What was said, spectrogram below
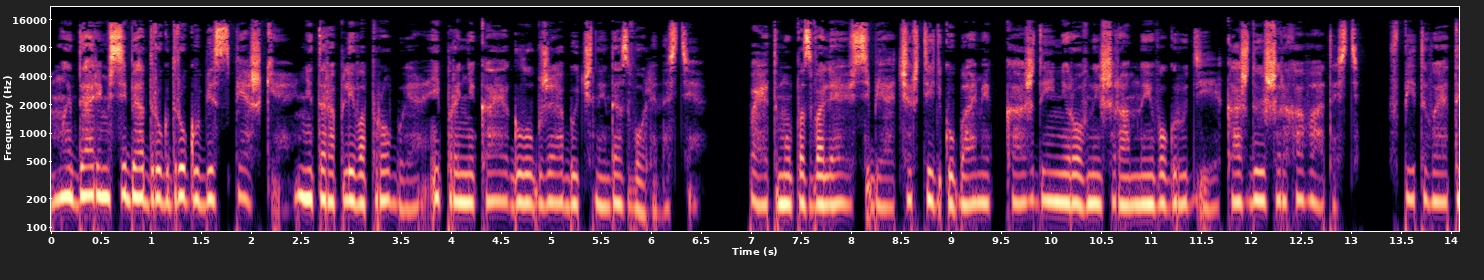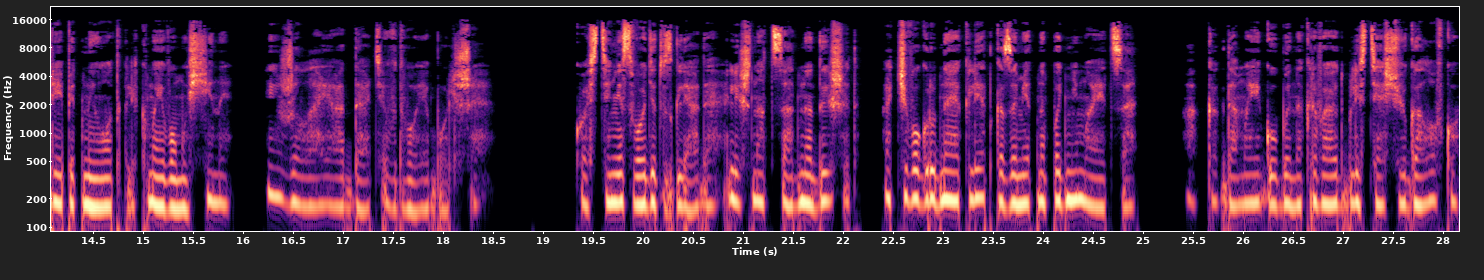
мы дарим себя друг другу без спешки, неторопливо пробуя и проникая глубже обычной дозволенности. Поэтому позволяю себе очертить губами каждый неровный шрам на его груди, каждую шероховатость, впитывая трепетный отклик моего мужчины и желая отдать вдвое больше. Костя не сводит взгляда, лишь надсадно дышит, отчего грудная клетка заметно поднимается, а когда мои губы накрывают блестящую головку,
